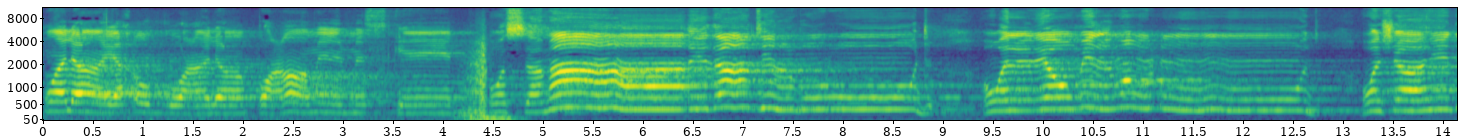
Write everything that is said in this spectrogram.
ولا يحض على طعام المسكين. والسماء ذات البروج واليوم الموعود وشاهد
